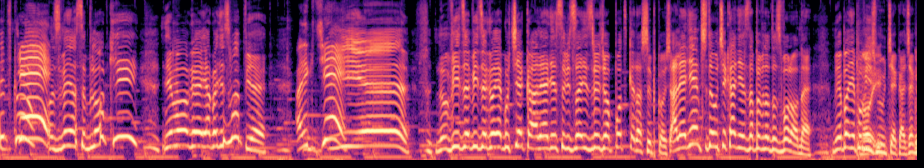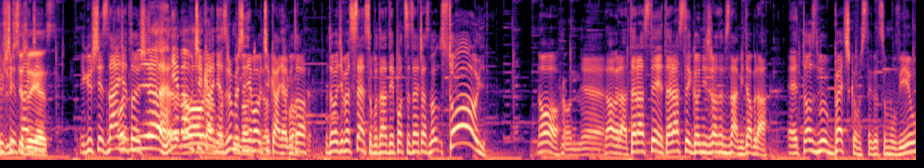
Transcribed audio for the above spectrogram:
szybko! Gdzie? On zmienia sobie bloki! Nie mogę, ja go nie złapię! Ale gdzie? Nie! No widzę, widzę go jak ucieka, ale ja nie jestem w stanie zrobić opotkę na szybkość. Ale ja nie wiem, czy to uciekanie jest na pewno dozwolone. My chyba nie powinniśmy i- uciekać. Jak już się Oczywiście, że znajdzie, jest. jak już się znajdzie, to już nie! nie ma Dobra, uciekania. Zróbmy, że nie ma się, uciekania, bo to, bo to będzie bez sensu, bo to na tej podce cały czas. No stój! No. O nie. Dobra, teraz ty, teraz ty gonisz razem z nami, dobra. E, Toast był beczką z tego co mówił.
